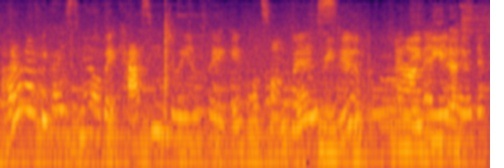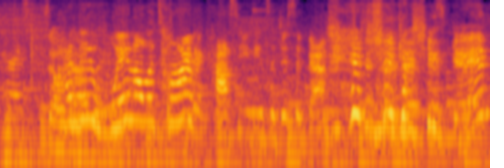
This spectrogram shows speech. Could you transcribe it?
I don't know if you guys know, but Cassie and Julian play a game called Song Quiz. We do. Um, and they beat and they us. Their parents. So and badly. they win all the time. Cassie needs a disadvantage because she's good.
